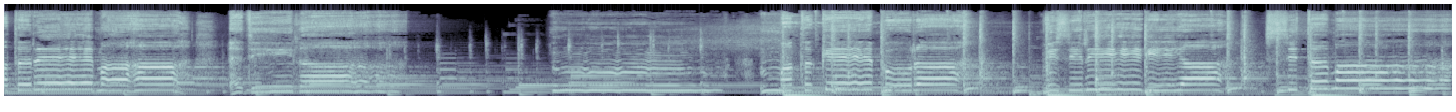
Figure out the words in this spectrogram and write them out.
අතරේ මහා ඇදීලා. මතකේ පුරා විසිරීගියා සිතමා.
